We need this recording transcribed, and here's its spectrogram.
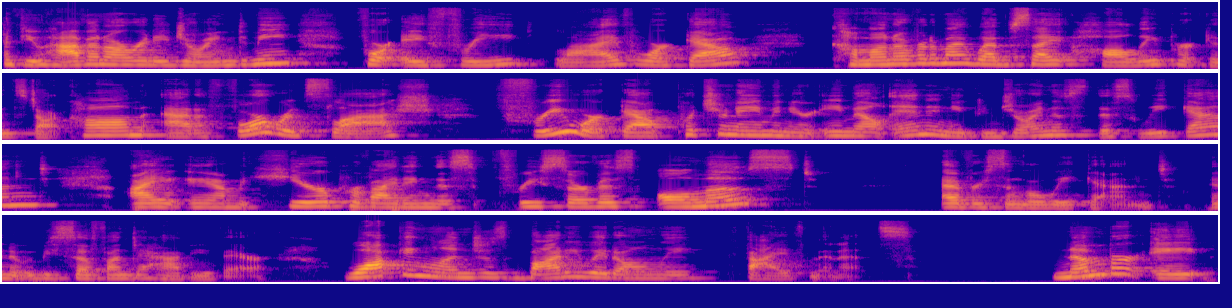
if you haven't already joined me for a free live workout, come on over to my website, hollyperkins.com, add a forward slash free workout. Put your name and your email in, and you can join us this weekend. I am here providing this free service almost every single weekend, and it would be so fun to have you there. Walking lunges, body weight only, five minutes. Number eight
